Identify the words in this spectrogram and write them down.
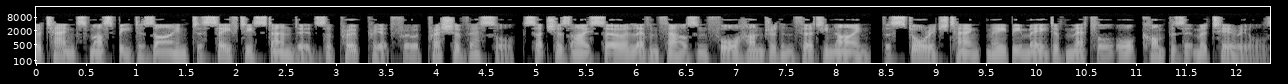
The tanks must be designed to safety standards appropriate for a pressure vessel, such as ISO 11439. The storage tank may be made of metal or composite materials.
